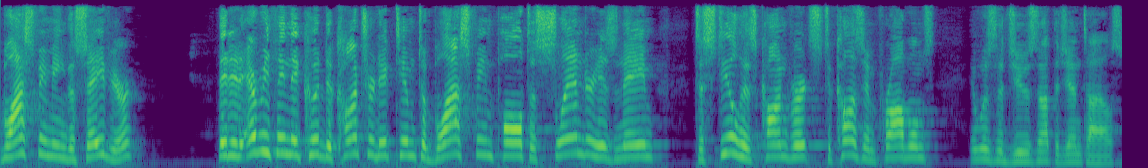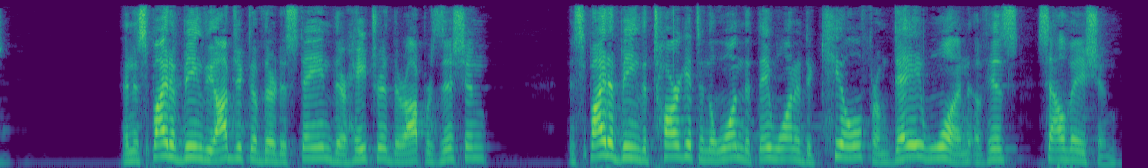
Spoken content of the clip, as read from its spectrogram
blaspheming the Savior. They did everything they could to contradict him, to blaspheme Paul, to slander his name, to steal his converts, to cause him problems. It was the Jews, not the Gentiles. And in spite of being the object of their disdain, their hatred, their opposition, in spite of being the target and the one that they wanted to kill from day one of his salvation,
